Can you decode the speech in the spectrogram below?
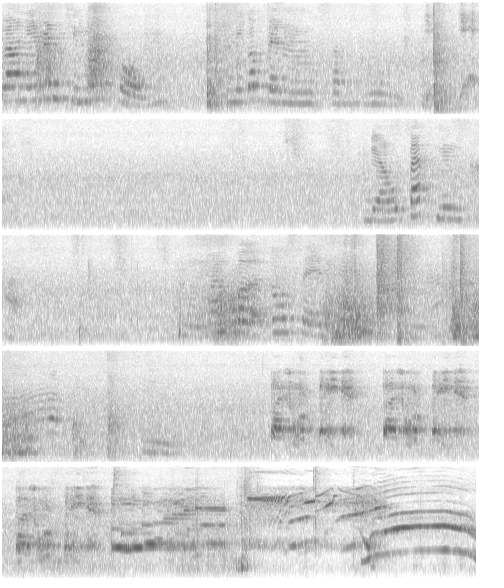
แล้วอันนี้เป็นครีมลูกผม อันนี้ก็เป็นสบู่ เดี๋ยวแป๊บนึงค่ะ หนูมาเปิดตู้เซฟนะคะนี่ ว้าว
